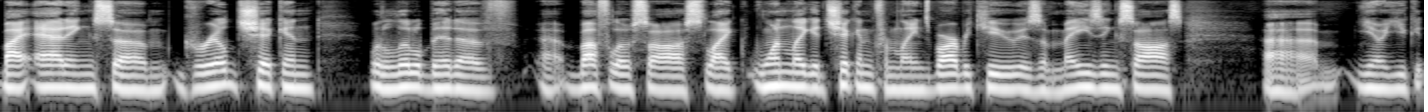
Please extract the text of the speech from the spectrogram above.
by adding some grilled chicken with a little bit of uh, buffalo sauce, like one legged chicken from Lane's Barbecue is amazing sauce. Um, you know, you can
